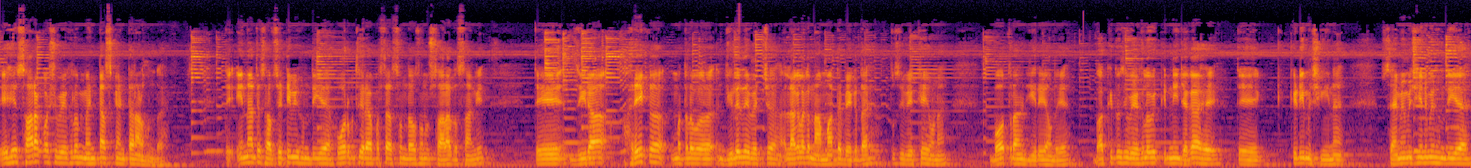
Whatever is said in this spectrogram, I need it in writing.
ਇਹ ਸਾਰਾ ਕੁਝ ਵੇਖ ਲਓ, ਮਿੰਟਾਂ, ਸਕਿੰਟਾਂ ਨਾਲ ਹੁੰਦਾ। ਹੈ ਤੇ ਇਹਨਾਂ ਤੇ ਸਬਸਿਡੀ ਵੀ ਹੁੰਦੀ ਹੈ ਹੋਰ ਬਥੇਰਾ ਪ੍ਰੋਸੈਸ ਹੁੰਦਾ, ਉਹ ਤੁਹਾਨੂੰ ਸਾਰਾ ਦੱਸਾਂਗੇ। ਤੇ ਜ਼ੀਰਾ ਹਰੇਕ, ਮਤਲਬ ਜ਼ਿਲ੍ਹੇ ਦੇ ਵਿੱਚ ਅਲੱਗ-ਅਲੱਗ ਨਾਮਾਂ ਤੇ ਵਿਕਦਾ ਹੈ ਤੁਸੀਂ ਵੇਖੇ ਹੋਣਾ। ਬਹੁਤ ਤਰ੍ਹਾਂ ਦੇ ਜੀਰੇ ਆਉਂਦੇ ਆ। ਬਾਕੀ ਤੁਸੀਂ ਵੇਖ ਲਓ ਵੀ ਕਿੰਨੀ ਜਗ੍ਹਾ ਹੈ ਤੇ ਕਿਹੜੀ ਮਸ਼ੀਨ ਹੈ ਸੈਮੀ ਮਸ਼ੀਨ ਵੀ ਹੁੰਦੀ ਹੈ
